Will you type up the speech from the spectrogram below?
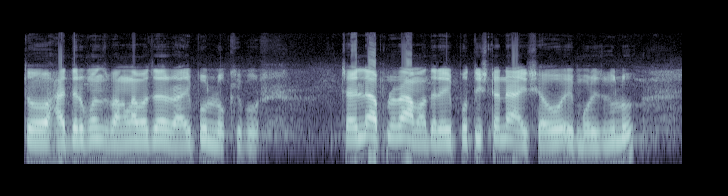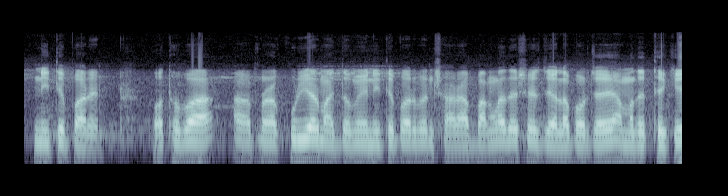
তো হায়দ্রারগঞ্জ বাংলা বাজার, রায়পুর, লক্ষ্মীপুর। চাইলে আপনারা আমাদের এই প্রতিষ্ঠানে আইসাও এই মরিচগুলো নিতে পারেন। অথবা আপনারা কুরিয়ার মাধ্যমে নিতে পারবেন সারা বাংলাদেশের জেলা পর্যায়ে আমাদের থেকে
